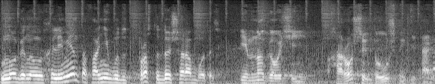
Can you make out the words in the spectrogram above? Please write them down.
много новых элементов, они будут просто дольше работать. И много очень хороших бэушных деталей.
